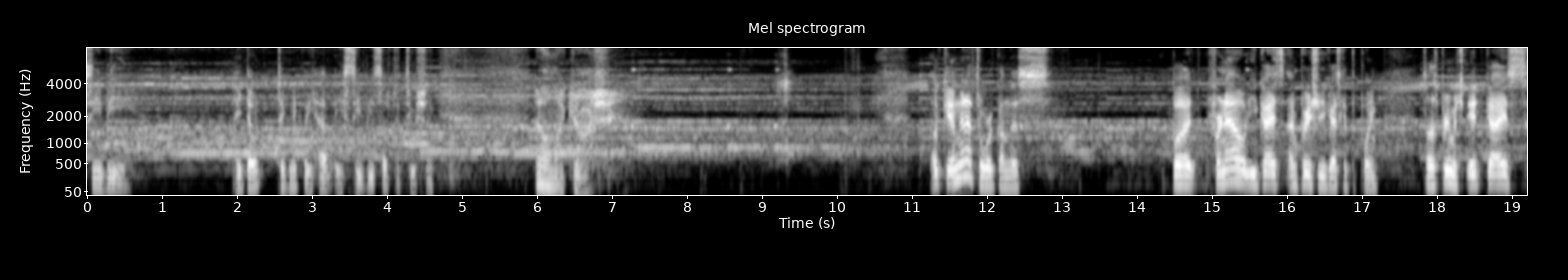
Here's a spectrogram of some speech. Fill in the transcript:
CB. I don't technically have a CB substitution. Oh my gosh. Okay, I'm gonna have to work on this. But for now, you guys, I'm pretty sure you guys get the point. So that's pretty much it, guys.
